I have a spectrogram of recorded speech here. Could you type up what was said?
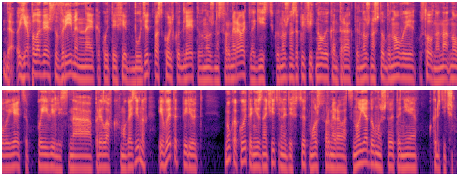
Да, я полагаю, что временный какой-то эффект будет, поскольку для этого нужно сформировать логистику, нужно заключить новые контракты, нужно, чтобы новые, условно, новые яйца появились на прилавках магазинов, и в этот период, ну, какой-то незначительный дефицит может сформироваться. Но я думаю, что это не критично.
